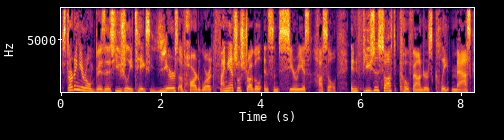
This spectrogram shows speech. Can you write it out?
Starting your own business usually takes years of hard work, financial struggle, and some serious hustle. Infusionsoft co-founders Clate Mask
